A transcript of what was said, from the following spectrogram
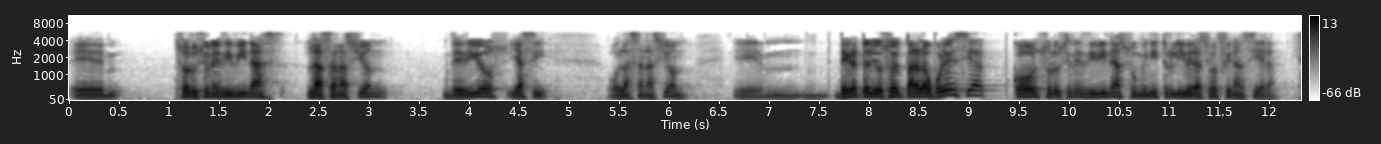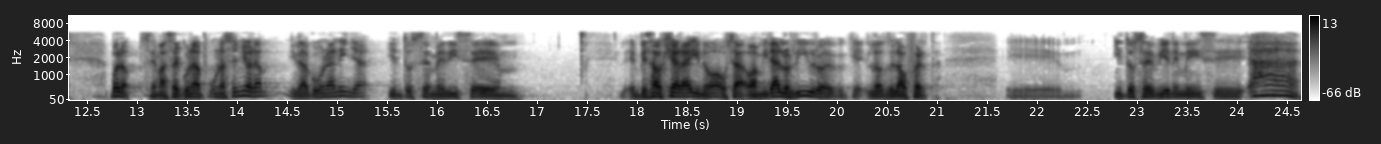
eh, soluciones divinas, la sanación de Dios y así, o la sanación eh, decreto yo soy para la opulencia con soluciones divinas, suministro y liberación financiera. Bueno, se me acerca una, una señora, iba con una niña, y entonces me dice, empieza a ojear ahí, ¿no? O sea, a mirar los libros, los de la oferta. Eh, y entonces viene y me dice, ah,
